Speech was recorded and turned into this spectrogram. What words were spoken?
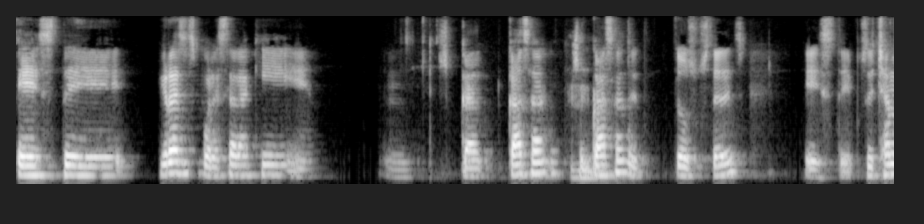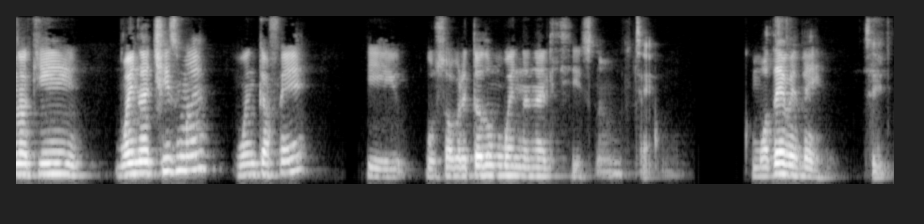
este, gracias por estar aquí en, su casa, su casa de todos ustedes. Este, pues echando aquí buena chisma, buen café y pues, sobre todo un buen análisis, ¿no? Sí. Como debe de. Sí.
